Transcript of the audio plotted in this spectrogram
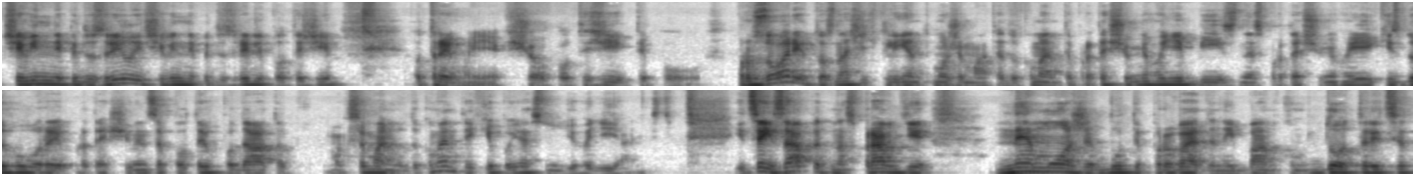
чи він не підозрілий, чи він не підозрілі платежі отримує. Якщо платежі, типу прозорі, то значить клієнт може мати документи про те, що в нього є бізнес, про те, що в нього є якісь договори, про те, що він заплатив податок, максимально документи, які пояснюють його діяльність, і цей запит насправді не може бути проведений банком до 30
